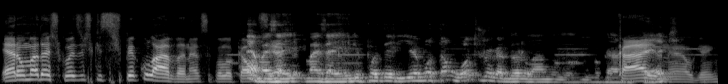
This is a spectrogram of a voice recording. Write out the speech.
Era uma das coisas que se especulava, né? Você colocar é, o mas aí, mas aí ele poderia botar um outro jogador lá no, no lugar. Caio, né? Alguém.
